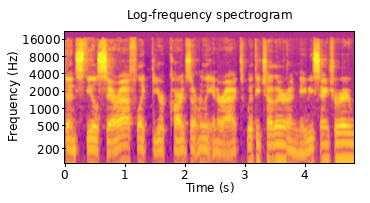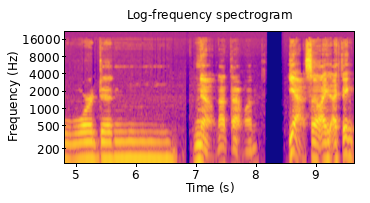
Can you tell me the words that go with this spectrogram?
than Steel Seraph, like your cards don't really interact with each other, and maybe Sanctuary Warden. No, not that one. Yeah, so I, I think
